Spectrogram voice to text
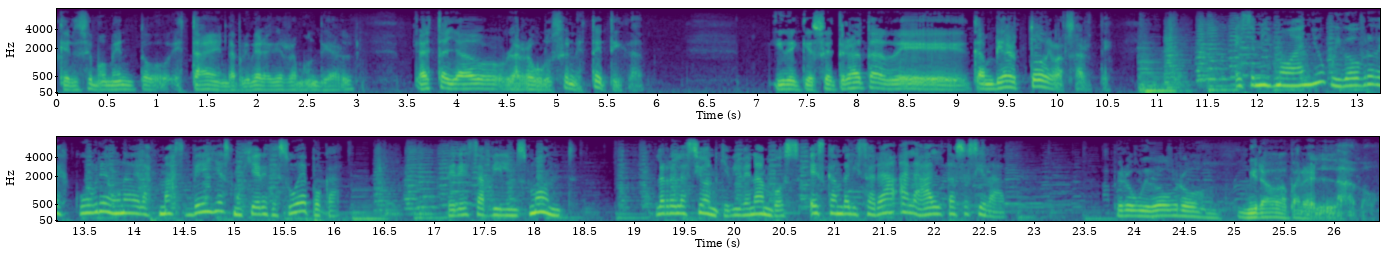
que en ese momento está en la Primera Guerra Mundial, ha estallado la revolución estética y de que se trata de cambiar todas las artes. Ese mismo año, Huidobro descubre a una de las más bellas mujeres de su época, Teresa Wilms Montt. La relación que viven ambos escandalizará a la alta sociedad. Pero Huidobro miraba para el lado.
